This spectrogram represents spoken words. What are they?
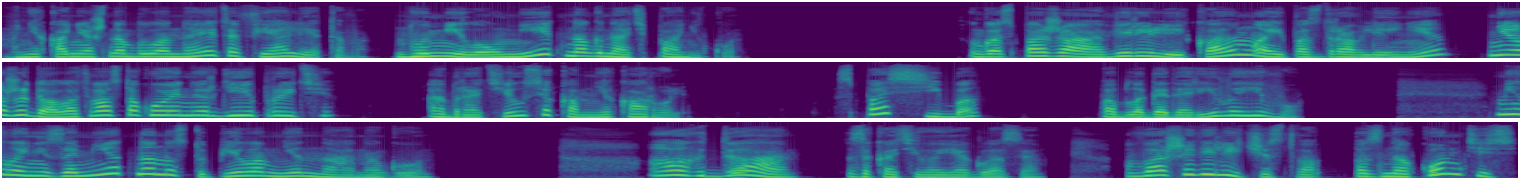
Мне, конечно, было на это фиолетово, но Мила умеет нагнать панику. «Госпожа Верелика, мои поздравления. Не ожидал от вас такой энергии прыти», — обратился ко мне король. «Спасибо», — поблагодарила его. Мила незаметно наступила мне на ногу. «Ах, да», — закатила я глаза. «Ваше Величество, познакомьтесь,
